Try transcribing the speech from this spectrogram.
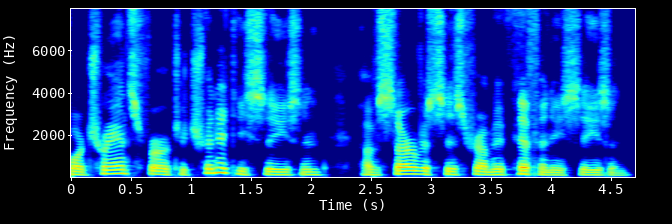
for transfer to Trinity season of services from Epiphany season.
